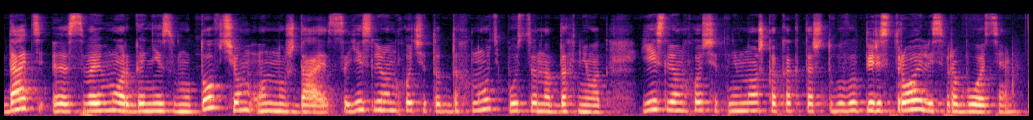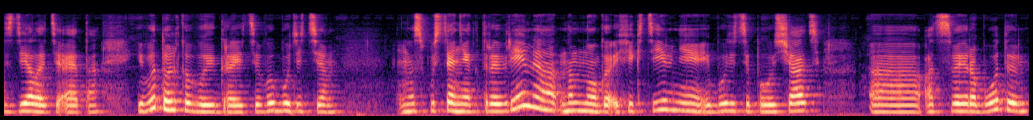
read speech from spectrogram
дать э, своему организму то, в чем он нуждается. Если он хочет отдохнуть, пусть он отдохнет. Если он хочет немножко как-то, чтобы вы перестроились в работе, сделайте это. И вы только выиграете, вы будете спустя некоторое время намного эффективнее и будете получать э, от своей работы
